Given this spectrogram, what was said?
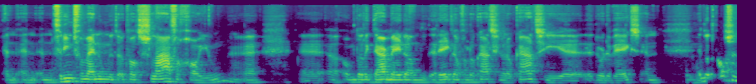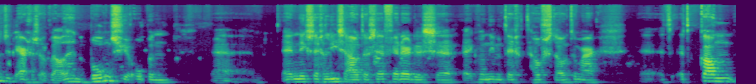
En, en een vriend van mij noemde het ook wel het slavengaljoen. Uh, uh, omdat ik daarmee dan reed dan van locatie naar locatie uh, door de week. En, en dat was natuurlijk ergens ook wel. Hè? Het bonsje op een. en niks tegen leaseauto's hè, verder, dus ik wil niemand tegen het hoofd stoten. Maar het, het kan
